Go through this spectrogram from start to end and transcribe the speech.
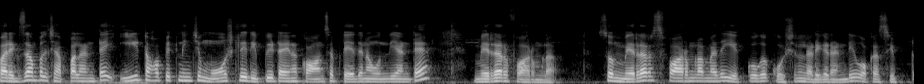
ఫర్ ఎగ్జాంపుల్ చెప్పాలంటే ఈ టాపిక్ నుంచి మోస్ట్లీ రిపీట్ అయిన కాన్సెప్ట్ ఏదైనా ఉంది అంటే mirror formula. So mirrors formula మీద ఎక్కువగా క్వశ్చన్లు అడిగాడండి. ఒక షిఫ్ట్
